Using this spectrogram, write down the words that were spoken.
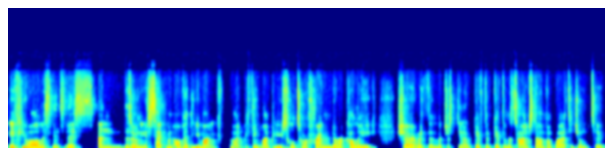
if you are listening to this and there's only a segment of it that you might might be think might be useful to a friend or a colleague, share it with them. But just you know, give them give them a timestamp of where to jump to.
